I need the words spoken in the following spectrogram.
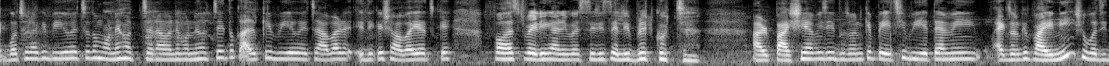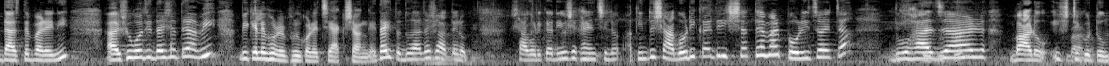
এক বছর আগে বিয়ে হয়েছে তো মনে হচ্ছে না মানে মনে হচ্ছে তো কালকে বিয়ে হয়েছে। আবার এদিকে সবাই আজকে ফার্স্ট ওয়েডিং অ্যানিভার্সারি সেলিব্রেট করছে। আর পাশে আমি যে দুজনকে পেয়েছি বিয়েতে আমি একজনকে পাইনি শুভজিৎ দা আসতে পারেনি। শুভজিৎ দার সাথে আমি বিকেলে ভোরের ফুল করেছি একসঙ্গে তাই তো? দু হাজার সতেরো। সাগরিকা দিও সেখানে ছিল। কিন্তু সাগরিকা দির সাথে আমার পরিচয়টা দু হাজার বারো। ইষ্টি কুটুম।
